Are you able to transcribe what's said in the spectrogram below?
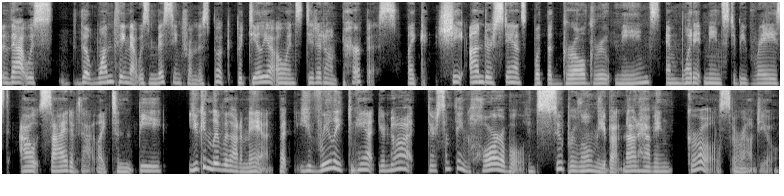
that was the one thing that was missing from this book. But Delia Owens did it on purpose. Like, she understands what the girl group means and what it means to be raised outside of that. Like, to be, you can live without a man, but you really can't. You're not, there's something horrible and super lonely about not having girls around you.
